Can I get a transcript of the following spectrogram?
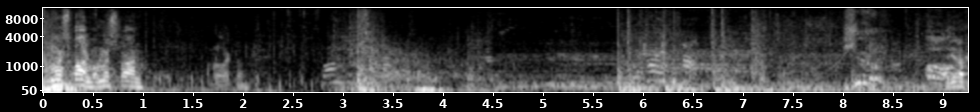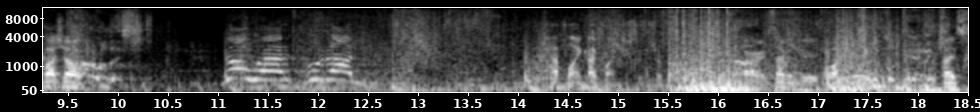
One more spawn, one more spawn. I'm gonna lurk. Spawn grenade out. Turret. He's gonna flash out. Nowhere to run. I have flank. I flank just to trip. Alright, 70. Fuck it. Nice.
